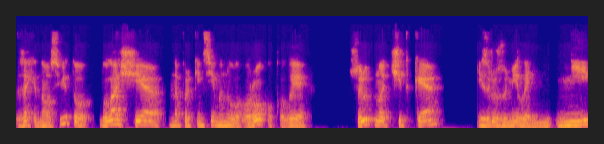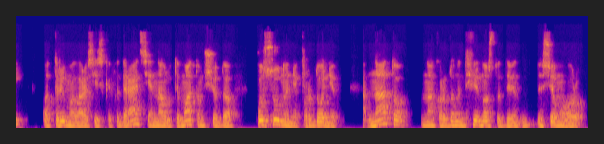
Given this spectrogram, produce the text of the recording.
західного світу була ще наприкінці минулого року, коли абсолютно чітке і зрозуміле ні отримала Російська Федерація на ультиматум щодо посунення кордонів НАТО на кордони 97-го року.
